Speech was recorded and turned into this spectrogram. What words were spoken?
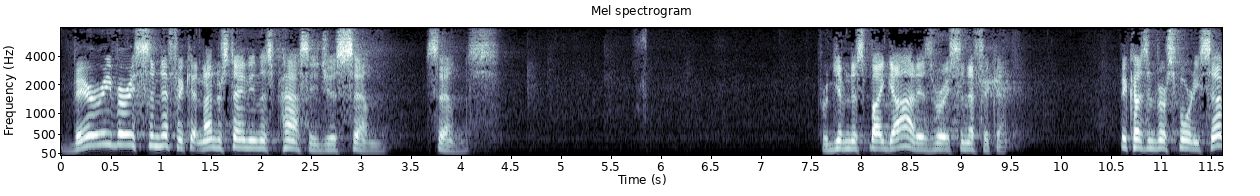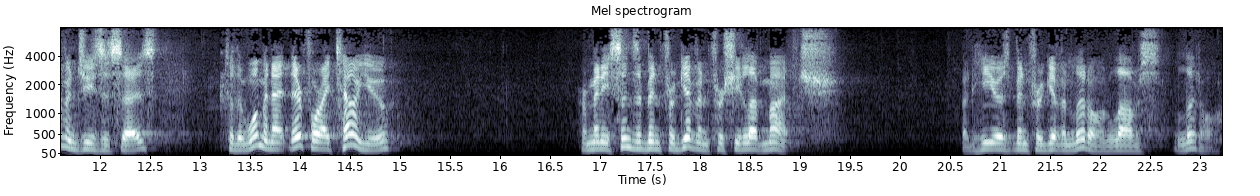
Very, very significant in understanding this passage is sin, sins. Forgiveness by God is very significant. Because in verse 47, Jesus says to the woman, Therefore I tell you, her many sins have been forgiven, for she loved much. But he who has been forgiven little loves little.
